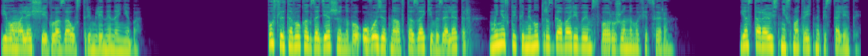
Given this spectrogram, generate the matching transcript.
Его молящие глаза устремлены на небо. После того, как задержанного увозят на автозаке в изолятор, мы несколько минут разговариваем с вооруженным офицером. Я стараюсь не смотреть на пистолеты.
